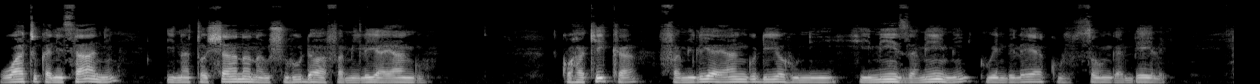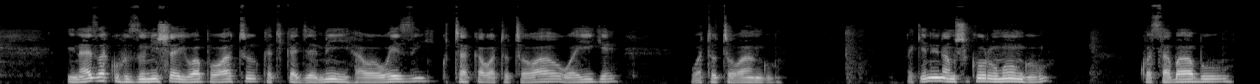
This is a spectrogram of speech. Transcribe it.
watu kanisani inatoshana na ushuhuda wa familia yangu. Kwa hakika familia yangu ndiyo hunihimiza mimi kuendelea kusonga mbele. Inaweza kuhuzunisha iwapo watu katika jamii hawawezi kutaka watoto wao waige watoto wangu, lakini namshukuru Mungu kwa sababu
